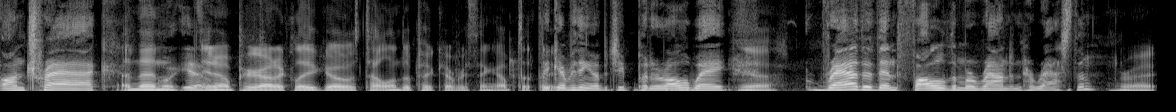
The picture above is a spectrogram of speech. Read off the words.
on track, And then or, you, know, periodically go tell them to pick everything up that pick they. everything up and you put it all away, yeah, rather than follow them around and harass them. right.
